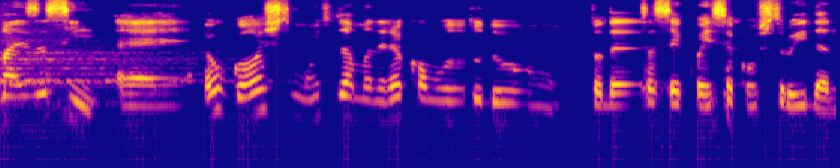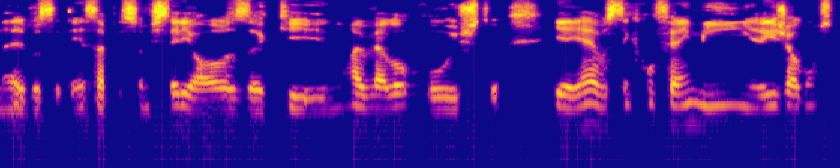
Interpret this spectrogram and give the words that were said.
mas assim, é, eu gosto muito da maneira como tudo, toda essa sequência é construída, né? Você tem essa pessoa misteriosa que não revela o rosto, e aí é, você tem que confiar em mim, e aí joga uns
